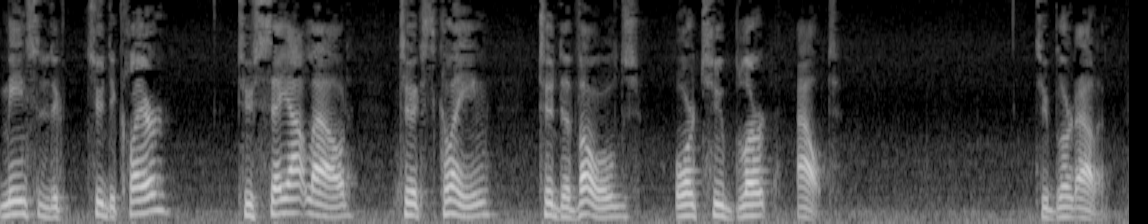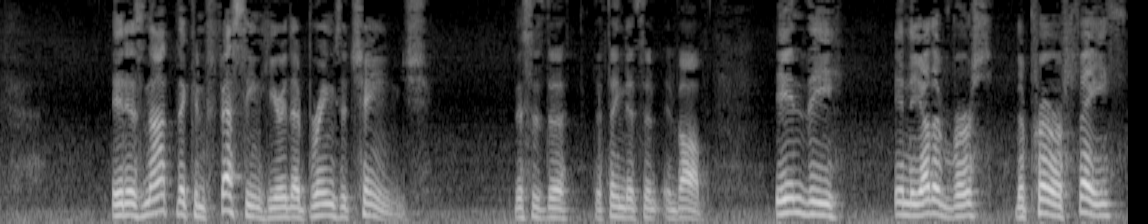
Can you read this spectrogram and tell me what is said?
means to, de- to declare, to say out loud, to exclaim, to divulge, or to blurt out. To blurt out. It is not the confessing here that brings a change. This is the, the thing that's in, involved. In the, in the other verse, the prayer of faith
